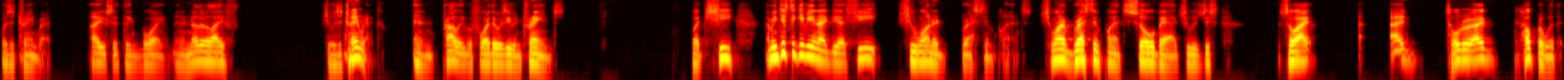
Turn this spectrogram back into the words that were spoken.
was a train wreck. I used to think, boy, in another life, she was a train wreck. And probably before there was even trains. But she, I mean, just to give you an idea, she she wanted breast implants. She wanted breast implants so bad. She was just so I I told her I'd help her with it.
